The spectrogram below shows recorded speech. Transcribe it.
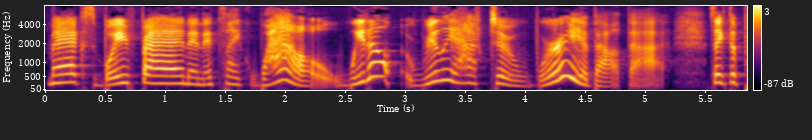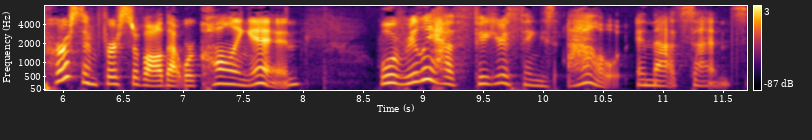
my ex boyfriend. And it's like, wow, we don't really have to worry about that. It's like the person, first of all, that we're calling in will really have figured things out in that sense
